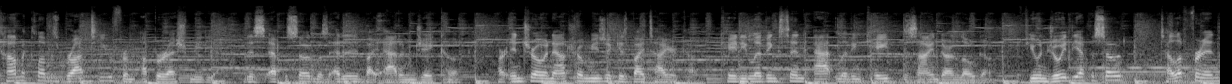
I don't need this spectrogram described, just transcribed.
Comic Club is brought to you from Upper Esh Media. This episode was edited by Adam J. Cook. Our intro and outro music is by Tiger Cub. Katie Livingston at Living Kate designed our logo. If you enjoyed the episode, tell a friend,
